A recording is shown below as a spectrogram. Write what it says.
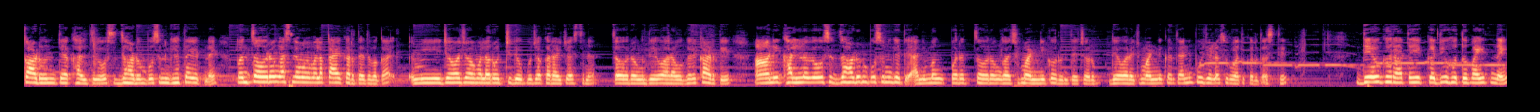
काढून त्या खालचे व्यवस्थित झाडून पुसून घेता येत नाही. पण चौरंग असल्यामुळे मला काय करता येतं बघा मी जेव्हा जेव्हा मला रोजची देवपूजा करायची असते ना चौरंग देवारा वगैरे काढते आणि खालनं व्यवस्थित झाडून पुसून घेते आणि मग परत चौरंगाची मांडणी करून त्याच्यावर देवाऱ्याची मांडणी करते आणि पूजेला सुरुवात करत असते. देवघरात हे कधी होतं माहीत नाही.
